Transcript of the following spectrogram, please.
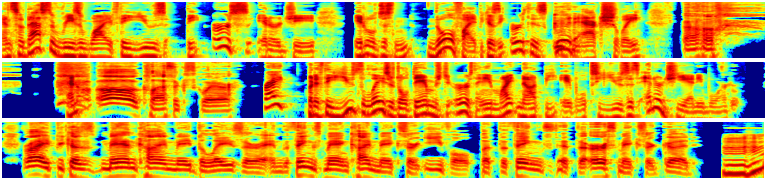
And so that's the reason why, if they use the Earth's energy, it will just nullify it because the Earth is good, actually, Uh-huh. And- oh, classic Square. right? But if they use the laser, it'll damage the Earth, and he might not be able to use its energy anymore. Right, because mankind made the laser, and the things mankind makes are evil, but the things that the Earth makes are good. Mm-hmm.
